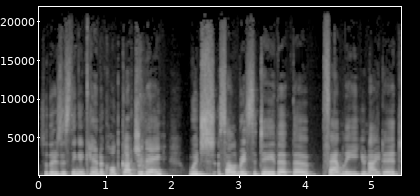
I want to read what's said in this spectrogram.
So there's this thing in Canada called Gotcha Day, which celebrates the day that the family united.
